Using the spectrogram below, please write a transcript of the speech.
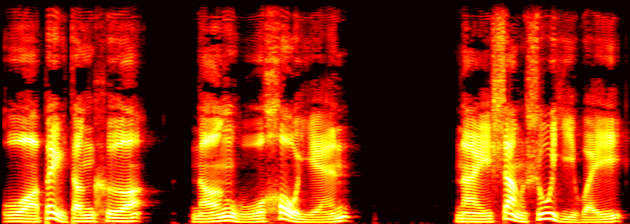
我辈登科，能无后言？乃上书以为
